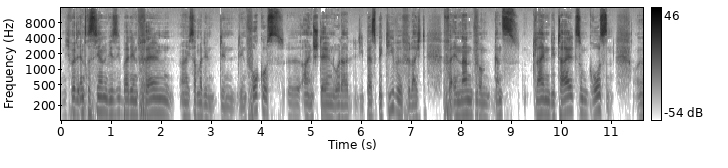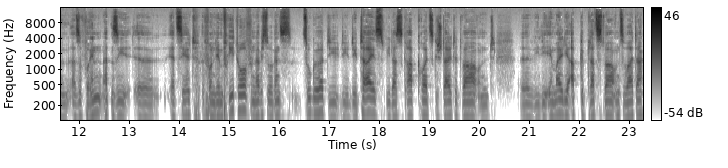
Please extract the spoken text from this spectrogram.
Mich würde interessieren, wie Sie bei den Fällen, äh, ich sag mal, den, den, den Fokus äh, einstellen oder die Perspektive vielleicht verändern vom ganz kleinen Detail zum großen. Äh, also vorhin hatten Sie äh, erzählt von dem Friedhof und da habe ich so ganz zugehört, die, die Details, wie das Grabkreuz gestaltet war und wie die Emaille abgeplatzt war und so weiter.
